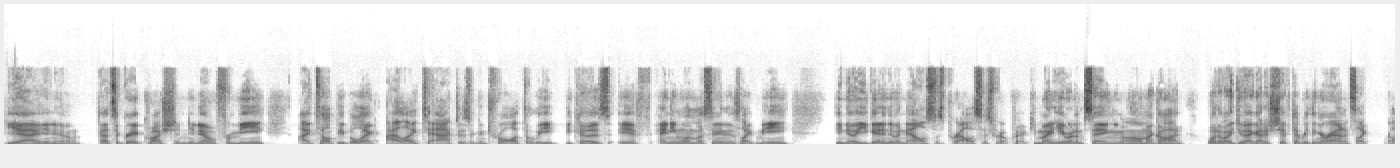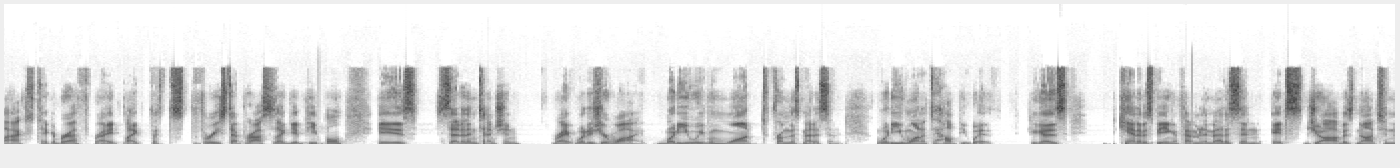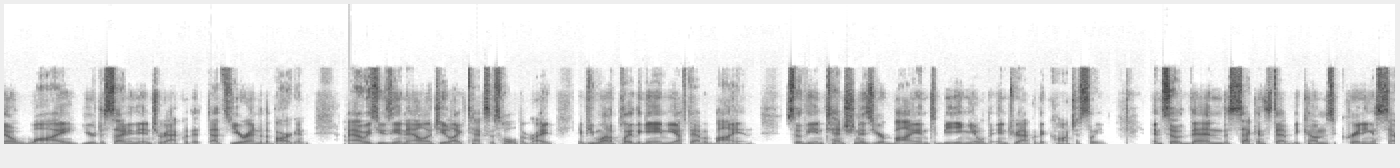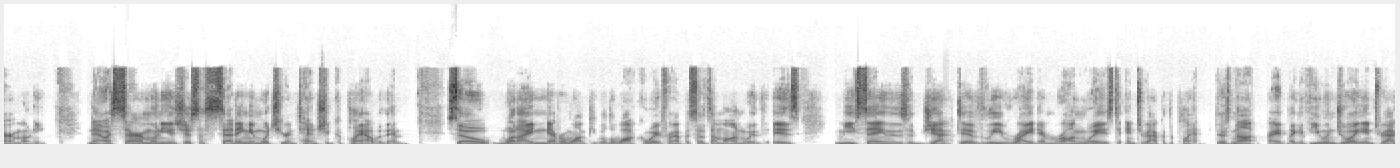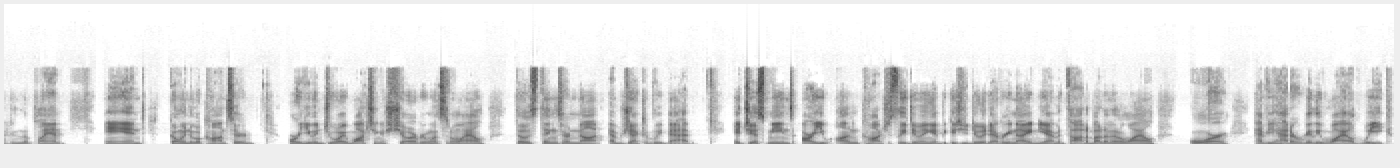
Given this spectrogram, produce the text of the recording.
Yeah, you know, that's a great question. You know, for me, I tell people like I like to act as a control alt delete because if anyone listening is like me, you know, you get into analysis paralysis real quick. You might hear what I'm saying and go, oh my God, what do I do? I got to shift everything around. It's like, relax, take a breath, right? Like the three step process I give people is set an intention, right? What is your why? What do you even want from this medicine? What do you want it to help you with? Because cannabis being a feminine medicine, its job is not to know why you're deciding to interact with it. That's your end of the bargain. I always use the analogy like Texas Hold'em, right? If you want to play the game, you have to have a buy-in. So the intention is your buy-in to being able to interact with it consciously. And so then the second step becomes creating a ceremony. Now, a ceremony is just a setting in which your intention could play out within. So what I never want people to walk away from episodes I'm on with is me saying there's objectively right and wrong ways to interact with the plant. There's not, right? Like if you enjoy interacting with the plant and going to a concert or you enjoy watching a show every once in a while, those things are not objectively bad. It just means are you unconsciously doing it because you do it every night and you haven't thought about it in a while? Or have you had a really wild week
